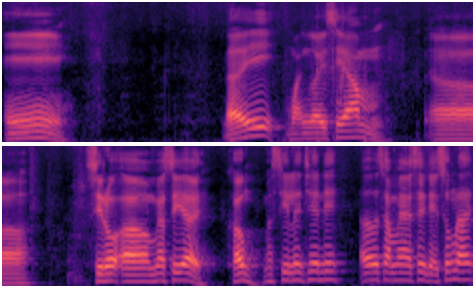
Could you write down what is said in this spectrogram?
Ê. Đấy, mọi người xem. Uh, Siro, uh, Messi ơi. Không, Messi lên trên đi. Ơ, ờ, sao Messi lại xuống đây?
